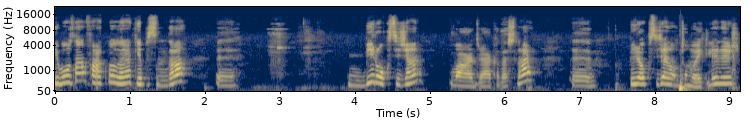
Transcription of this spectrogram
ribozdan farklı olarak yapısında e, bir oksijen vardır arkadaşlar. E, bir oksijen atomu eklenir.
